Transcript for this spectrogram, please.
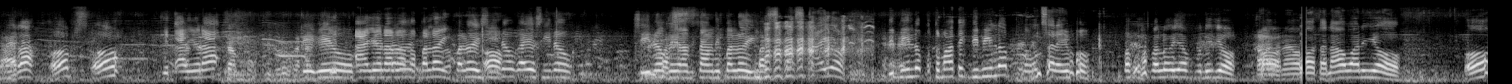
Tara. Oops. Oh. Kita nyo na. Kayo. Ayo na mga kapaloy. Kapaloy, sino kayo? Sino? Sino kayo ang tang ni Paloy? Mas mas kayo. Develop, automatic develop. Kung sa mo. Pagkapaloyan po ninyo. Oh, tanawa ninyo. Oh.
